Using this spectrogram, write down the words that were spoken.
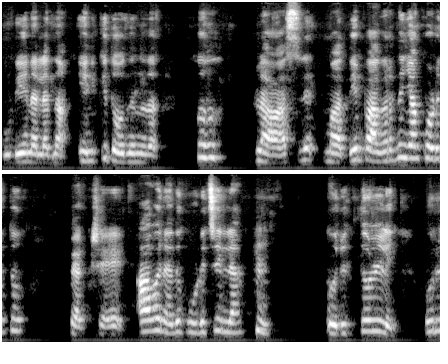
കുടിയനല്ലെന്നാ എനിക്ക് തോന്നുന്നത്. ഗ്ലാസ്സിൽ മദ്യം പകർന്ന് ഞാൻ കൊടുത്തു. പക്ഷേ അവൻ അത് കുടിച്ചില്ല ഒരു തുള്ളി ഒരു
